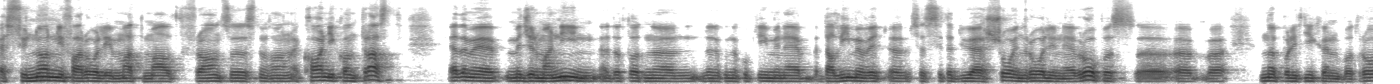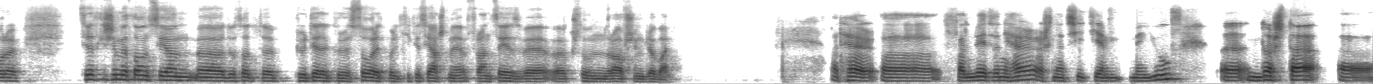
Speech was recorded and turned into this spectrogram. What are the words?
e synon njëfarë roli ma të madh të Francës, domethënë ka një kontrast edhe me me Gjermaninë, do të thotë në në në kuptimin e dallimeve se si të dyja e shohin rolin e Evropës në politikën botërore. Cilat kishim me thanë se janë, do të thotë, prioritetet kryesore të politikës së jashtme franceze kështu në rrafshin global. Atëherë, uh, faleminderit edhe një herë, është kënaqësi të jem me ju. Uh, ndoshta uh,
